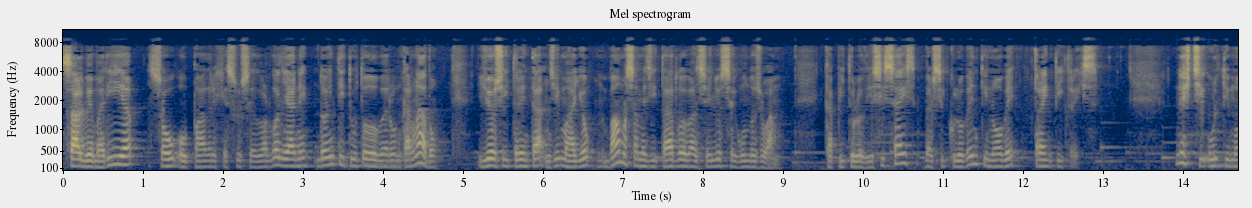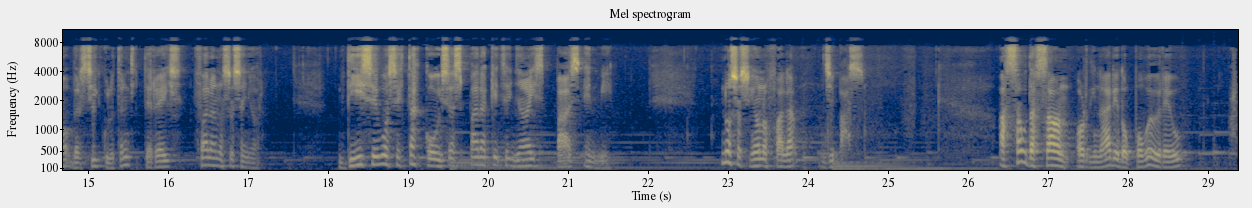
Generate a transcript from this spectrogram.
Salve Maria, sou o Padre Jesus Eduardo Llane do Instituto do Verbo Encarnado e hoje, 30 de maio, vamos a meditar do Evangelho segundo João, capítulo 16, versículo 29 33. Neste último versículo 33 fala Nosso Senhor: Dice-vos estas coisas para que tenhais paz em mim. Nosso Senhor nos fala de paz. A saudação ordinária do povo hebreu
